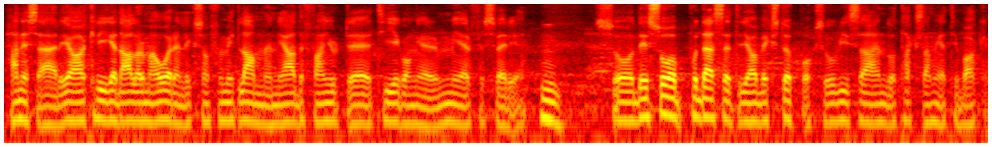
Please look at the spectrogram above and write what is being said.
han är så här, jag krigade alla de här åren liksom för mitt land men jag hade fan gjort det tio gånger mer för Sverige. Mm. Så det är så på det sättet jag har växt upp också och visa ändå tacksamhet tillbaka.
